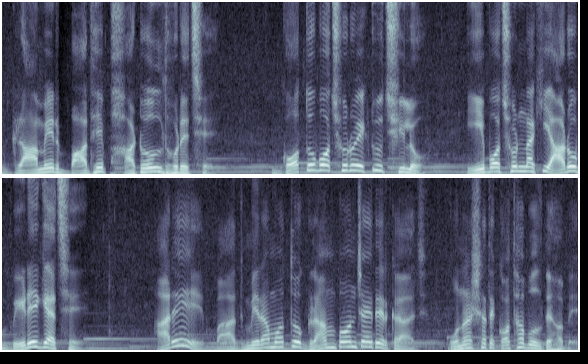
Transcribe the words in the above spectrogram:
গ্রামের বাঁধে ফাটল ধরেছে। গত বছরও একটু ছিল এ বছর নাকি আরও বেড়ে গেছে। আরে বাঁধ মেরামতো গ্রাম পঞ্চায়েতের কাজ ওনার সাথে কথা বলতে হবে।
